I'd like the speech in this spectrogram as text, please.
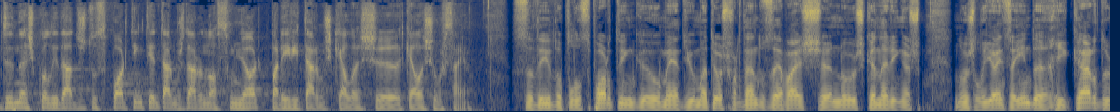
de, nas qualidades do Sporting, tentarmos dar o nosso melhor para evitarmos que elas, eh, que elas sobressaiam. Cedido pelo Sporting, o médio Mateus Fernandes é baixa nos Canarinhos. Nos Leões ainda, Ricardo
